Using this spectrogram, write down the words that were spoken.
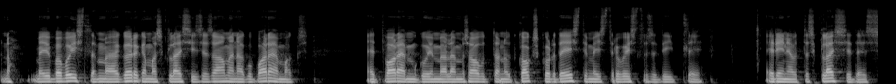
noh, me juba võistleme kõrgemas klassis ja saame nagu paremaks et varem, kui me oleme saavutanud kaks korda Eesti meistrivõistluse tiitli erinevates klassides,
